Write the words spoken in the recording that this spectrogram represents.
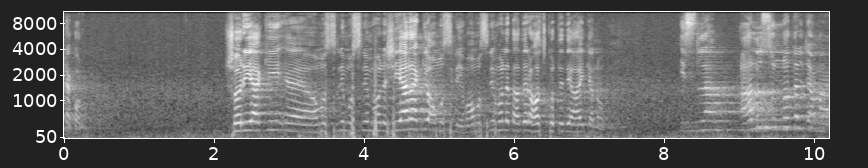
এটা করব? শরিয়া কি অমুসলিম, মুসলিম হলে, শিয়ারা কি অমুসলিম? অমুসলিম হলে তাদের হজ করতে দেওয়া হয় কেন? ইসলাম আলু সুন্নতল জামা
